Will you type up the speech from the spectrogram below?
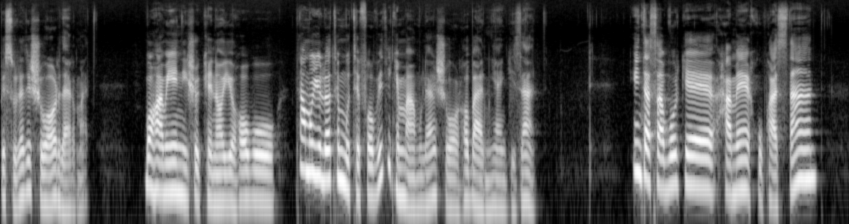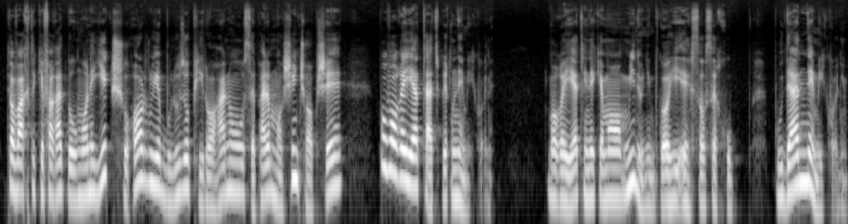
به صورت شعار درآمد با همه نیش و کنایه ها و تمایلات متفاوتی که معمولا شعارها برمیانگیزند این تصور که همه خوب هستند تا وقتی که فقط به عنوان یک شعار روی بلوز و پیراهن و سپر ماشین چاپ شه با واقعیت تطبیق نمی‌کنه. واقعیت اینه که ما می‌دونیم گاهی احساس خوب بودن نمی کنیم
